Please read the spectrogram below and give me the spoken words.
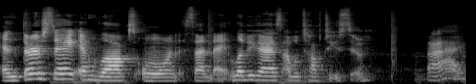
and Thursday and vlogs on Sunday. Love you guys. I will talk to you soon. Bye.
